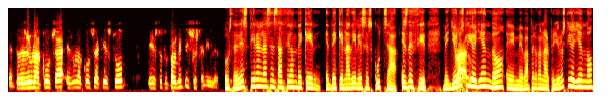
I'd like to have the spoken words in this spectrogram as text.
Entonces es una cosa, es una cosa que esto esto es totalmente insostenible. Ustedes tienen la sensación de que, de que nadie les escucha. Es decir, me, yo claro. lo estoy oyendo, eh, me va a perdonar, pero yo lo estoy oyendo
